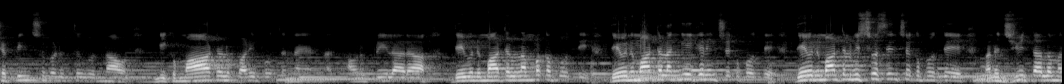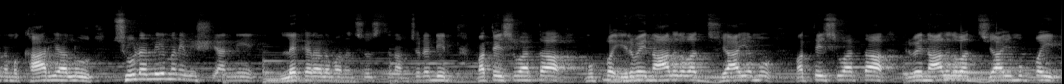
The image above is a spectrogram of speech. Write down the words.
శపించబడుతూ ఉన్నావు. నీకు మాటలు పడిపోతున్నాయి అన్నది అవును ప్రియులారా దేవుని మాటలు నమ్మకపోతే దేవుని మాటలు అంగీకరించకపోతే దేవుని మాటలు విశ్వసించకపోతే మన జీవితాల్లో మనము కార్యాలు చూడలేమనే విషయాన్ని లేఖనాలు మనం చూస్తున్నాం. చూడండి మతేశ్వార్త ముప్పై ఇరవై నాలుగవ అధ్యాయము మతేశ్వార్త ఇరవై నాలుగవ అధ్యాయం ముప్పై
